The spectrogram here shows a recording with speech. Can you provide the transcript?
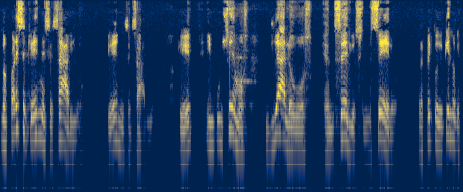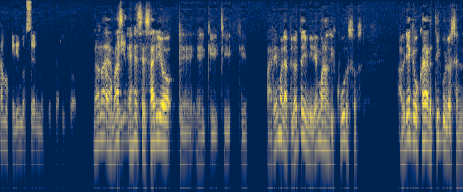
nos parece que es necesario, que es necesario que impulsemos diálogos en serio, sincero, respecto de qué es lo que estamos queriendo hacer en nuestro territorio. No, no, además es necesario eh, eh, que, paremos la pelota y miremos los discursos. Habría que buscar artículos en,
